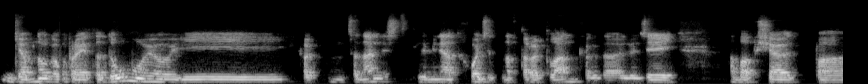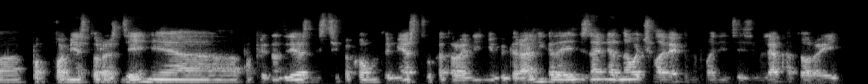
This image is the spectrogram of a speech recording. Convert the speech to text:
я много про это думаю, и как национальность для меня отходит на второй план, когда людей обобщают по, по, по месту рождения, по принадлежности к какому-то месту, которое они не выбирали никогда. Я не знаю ни одного человека на планете Земля, который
